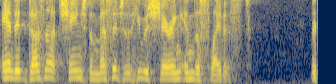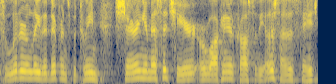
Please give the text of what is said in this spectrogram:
and it does not change the message that he was sharing in the slightest. It's literally the difference between sharing a message here or walking across to the other side of the stage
